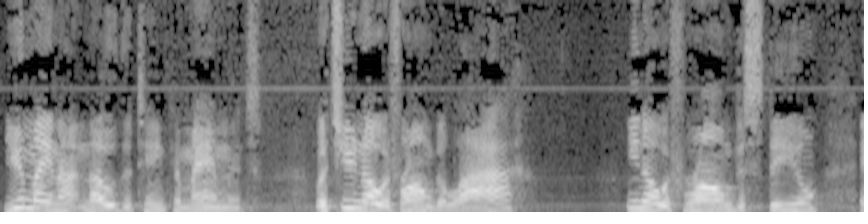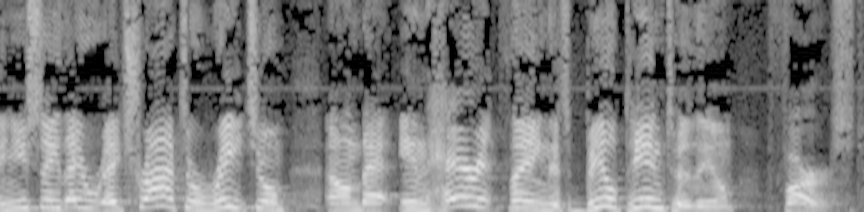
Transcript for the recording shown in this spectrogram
You may not know the Ten Commandments, but you know it's wrong to lie, You know it's wrong to steal. And you see, they, they try to reach them on that inherent thing that's built into them first.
